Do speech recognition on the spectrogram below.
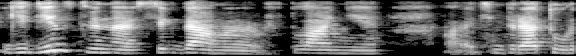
Единственное, всегда мы в плане а, температур,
